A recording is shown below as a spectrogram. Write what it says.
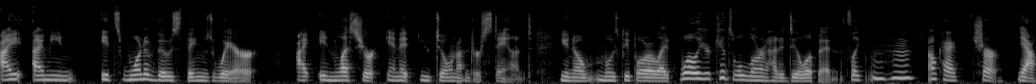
I, I mean, it's one of those things where I, unless you're in it, you don't understand. You know, most people are like, "Well, your kids will learn how to deal with it." It's like, "Mm-hmm, okay, sure, yeah,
